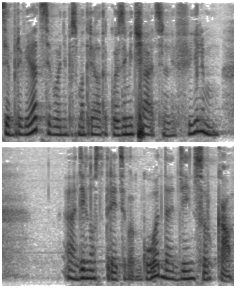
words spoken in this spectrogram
Всем привет! Сегодня посмотрела такой замечательный фильм 93 -го года «День сурка».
